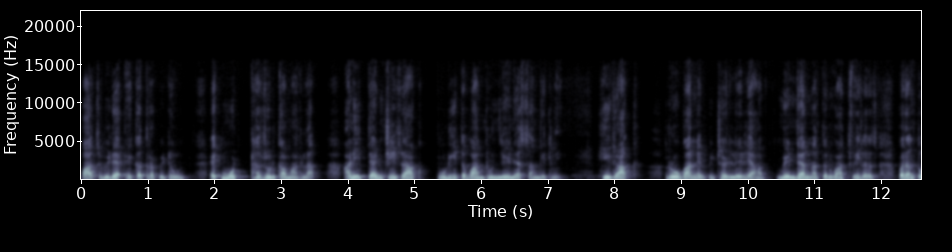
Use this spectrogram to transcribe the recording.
पाच विड्या एकत्र पिटवून एक मोठा झुरका मारला आणि त्यांची राख पुडीत बांधून नेण्यास सांगितली. ही राख रोगाने पिछडलेल्या मेंढ्यांना तर वाचविलच परंतु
